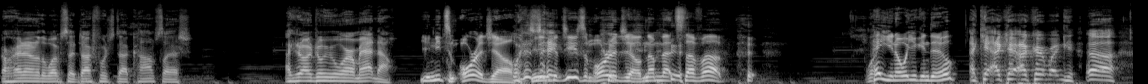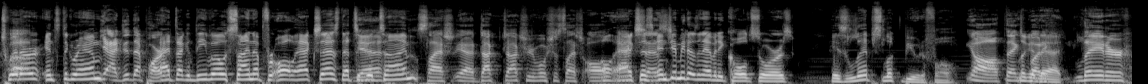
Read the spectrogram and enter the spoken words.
or head on to the website, docdevotion.com slash. I don't, even know where I'm at now. You need some Orajel. What is you it? need to use some Orajel. Numb that stuff up. Hey, you know what you can do? I can't, I can't, I can't. Uh, Twitter, uh, Instagram. yeah, I did that part. At Dr. Devo, sign up for all access. That's a good time. Slash, yeah, doc, Doctor Devotion slash all, All access. And Jimmy doesn't have any cold sores. His lips look beautiful. Oh, thanks, Look at that. Later.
